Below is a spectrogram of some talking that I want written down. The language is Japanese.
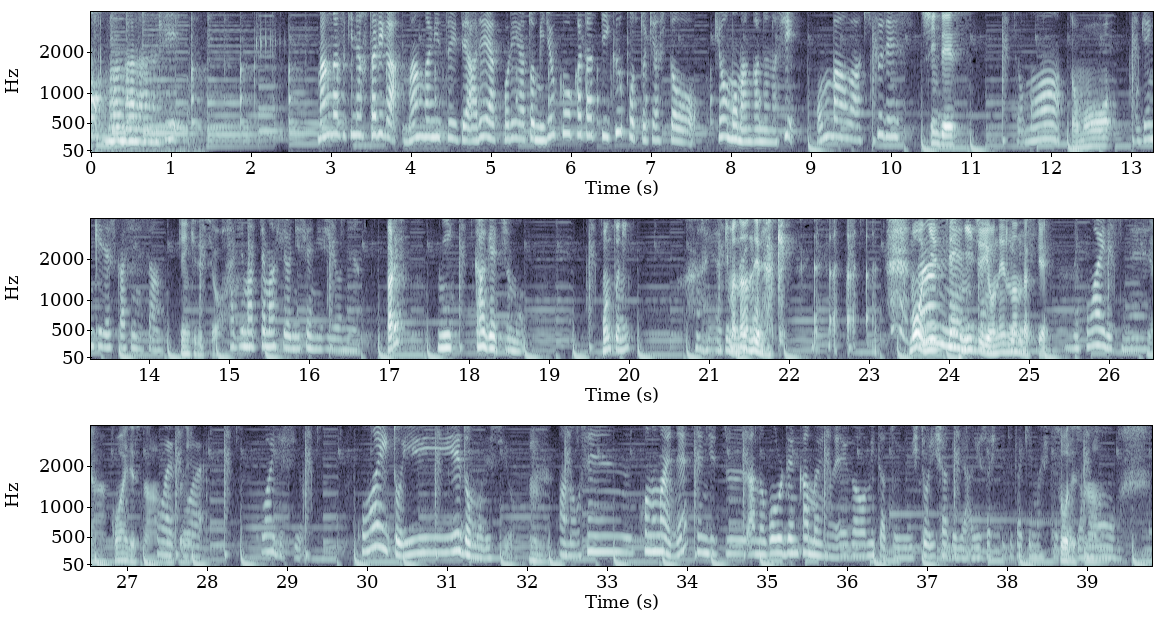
も漫画の話。漫画好きな2人が漫画についてあれやこれやと魅力を語っていくポッドキャスト。今日も漫画の話。こんばんはキクです。しんです。どうも。どうも、お元気ですかしんさん。元気ですよ。始まってますよ2024年。あれ？2ヶ月も。本当に？はい今何年だっけ？もう何年だっけ2024年なんだっけ？ね怖いですね。いやー、怖いですな。怖い怖い。怖いですよ怖いといえどもですよ。うん。あの先この前ね先日あのゴールデンカムイの映画を見たという一人しゃべり上げさせていただきましたけれども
